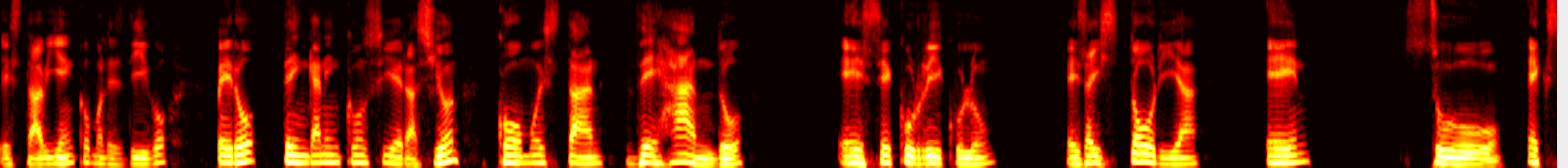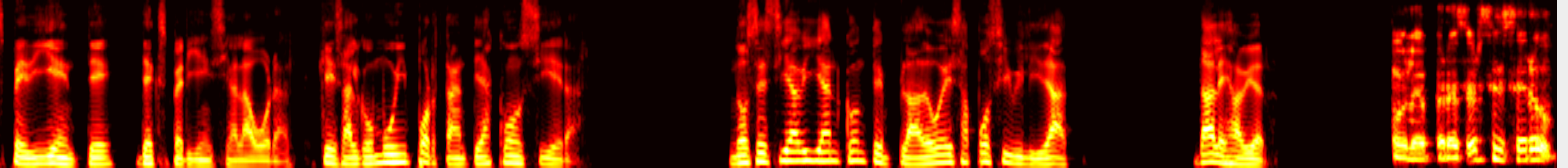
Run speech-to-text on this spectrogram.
está bien, como les digo, pero tengan en consideración cómo están dejando ese currículum, esa historia en su expediente de experiencia laboral, que es algo muy importante a considerar. No sé si habían contemplado esa posibilidad Dale, Javier. Hola, para ser sincero,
